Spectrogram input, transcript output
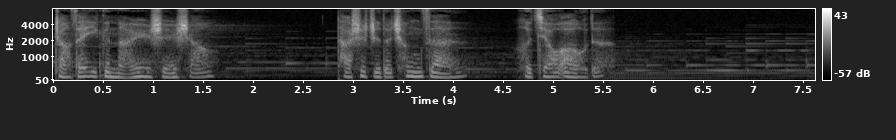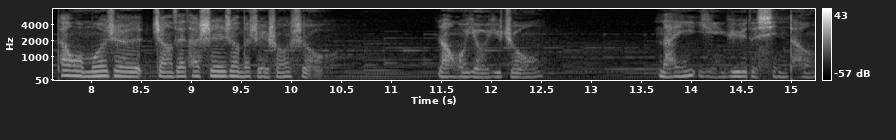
长在一个男人身上，他是值得称赞和骄傲的。当我摸着长在他身上的这双手，让我有一种难以隐喻的心疼。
